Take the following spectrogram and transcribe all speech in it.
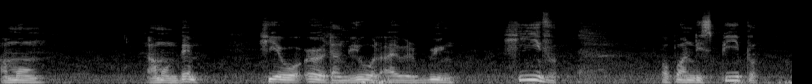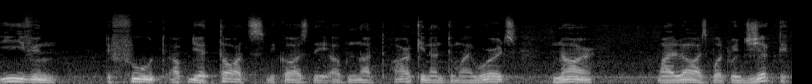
among among them. Hear, O earth, and behold, I will bring heave upon this people, even the fruit of their thoughts, because they have not hearkened unto my words, nor my laws, but rejected.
